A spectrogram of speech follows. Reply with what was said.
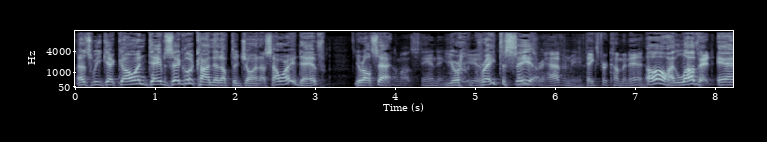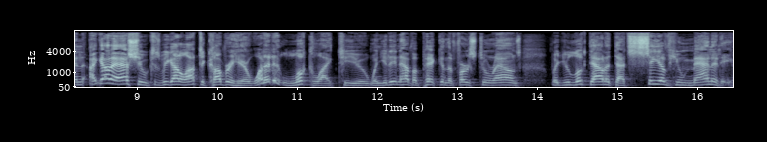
as we get going. Dave Ziegler, kind enough to join us. How are you, Dave? You're all set. I'm outstanding. You're you? great to see Thanks you. Thanks for having me. Thanks for coming in. Oh, I love it. And I got to ask you, because we got a lot to cover here, what did it look like to you when you didn't have a pick in the first two rounds, but you looked out at that sea of humanity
